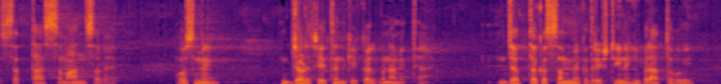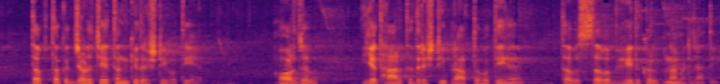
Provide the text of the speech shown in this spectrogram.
सत्ता समान सब है। उसमें जड़ चेतन की कल्पना मिथ्या है। जब तक सम्यक दृष्टि नहीं प्राप्त हुई, तब तक जड़ चेतन की दृष्टि होती है। और जब यथार्थ दृष्टि प्राप्त होती है, तब सब भेद कल्पना मिट जाती है।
